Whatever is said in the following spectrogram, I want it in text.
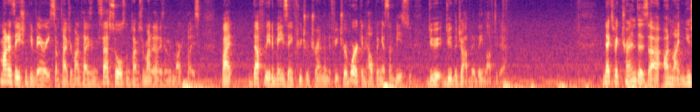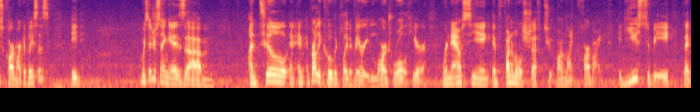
Monetization can vary. Sometimes you're monetizing the SaaS tool, sometimes you're monetizing the marketplace. But definitely an amazing future trend in the future of work and helping SMBs do, do the job that they love to do. Next big trend is uh, online used car marketplaces. It, what's interesting is um, until, and, and, and probably COVID played a very large role here, we're now seeing a fundamental shift to online car buying. It used to be that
